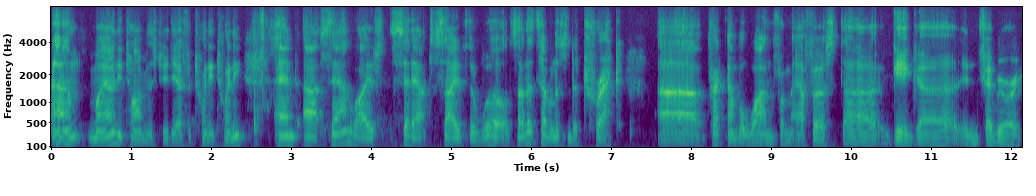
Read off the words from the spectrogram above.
Um, my only time in the studio for 2020, and uh, Soundwaves set out to save the world. So let's have a listen to track uh, track number one from our first uh, gig uh, in February.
